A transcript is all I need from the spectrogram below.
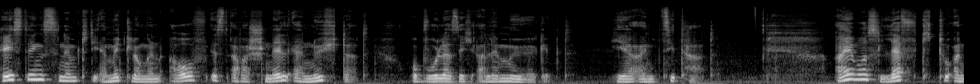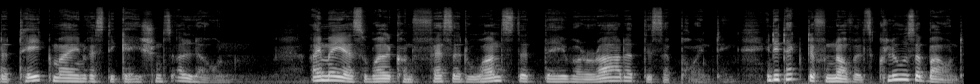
Hastings nimmt die Ermittlungen auf, ist aber schnell ernüchtert, obwohl er sich alle Mühe gibt. Hier ein Zitat. I was left to undertake my investigations alone. I may as well confess at once that they were rather disappointing. In detective novels, clues abound,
